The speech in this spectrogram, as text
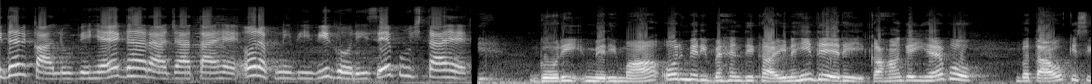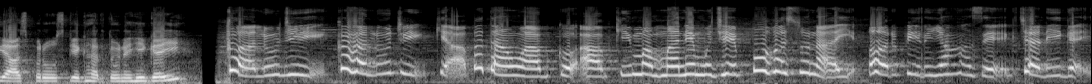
इधर कालू भी है, घर आ जाता है और अपनी बीवी गोरी से पूछता है। गोरी मेरी माँ और मेरी बहन दिखाई नहीं दे रही। कहाँ गई है वो? बताओ किसी आस पड़ोस के घर तो नहीं गई? कालू जी कालू जी, क्या बताऊँ आपको? आपकी मम्मा ने मुझे बहुत सुनाई और फिर यहाँ से चली गई।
